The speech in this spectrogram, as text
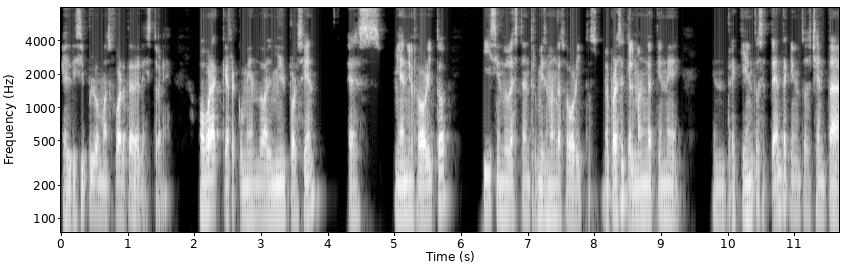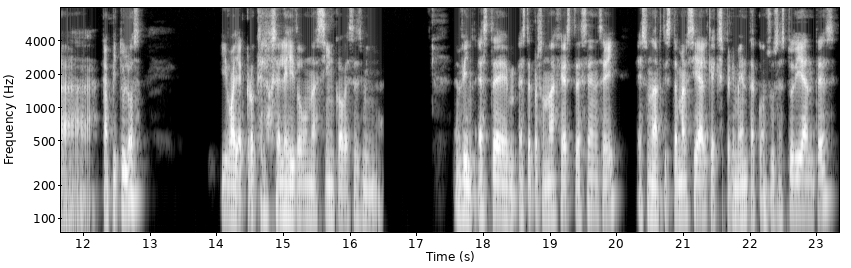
el discípulo más fuerte de la historia. Obra que recomiendo al mil por cien, es mi anime favorito y sin duda está entre mis mangas favoritos. Me parece que el manga tiene entre 570 y 580 capítulos y vaya, creo que los he leído unas 5 veces mínimo. En fin, este, este personaje, este sensei, es un artista marcial que experimenta con sus estudiantes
